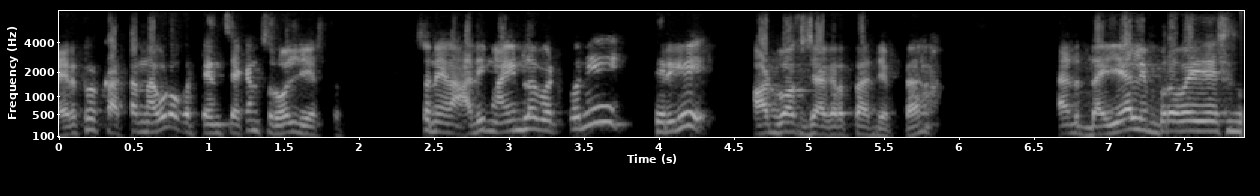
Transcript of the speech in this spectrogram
డైరెక్టర్ కట్ అన్నా కూడా ఒక టెన్ సెకండ్స్ రోల్ చేస్తుంది సో నేను అది మైండ్లో పెట్టుకొని తిరిగి హాట్ బాక్స్ జాగ్రత్త అని చెప్పా. అండ్ దయ్యాలు ఇంప్రొవైజేషన్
